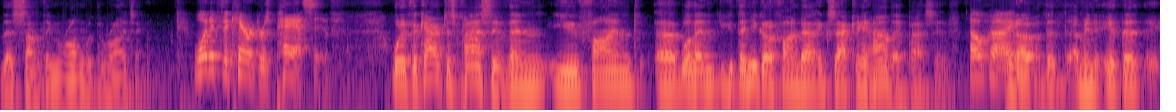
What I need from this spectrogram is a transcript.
there's something wrong with the writing. What if the character's passive? Well, if the character's passive, then you find uh, well, then you, then you got to find out exactly how they're passive. Okay. You know, the, I mean, it, the,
